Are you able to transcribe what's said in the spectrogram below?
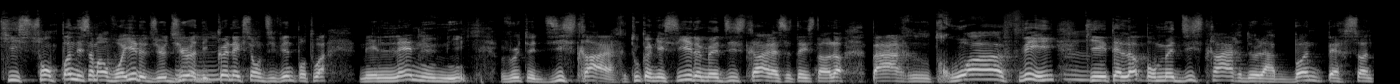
qui sont pas nécessairement envoyés de Dieu. Dieu a des connexions divines pour toi, mais l'ennemi veut te distraire. Tout comme il a essayé de me distraire à cet instant-là par trois filles qui étaient là pour me distraire de la bonne personne.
